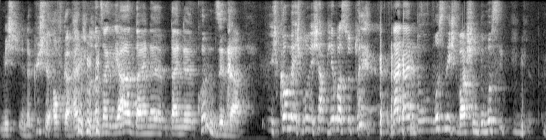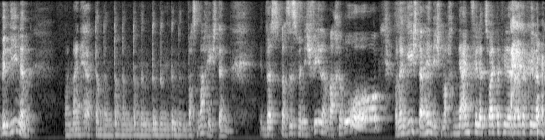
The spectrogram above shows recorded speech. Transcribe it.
mich in der Küche aufgehalten und dann sagen, ja, deine, deine Kunden sind da. Ich komme, ich, ich habe hier was zu tun. Nein, nein, du musst nicht waschen, du musst bedienen. Und mein Herr, dum, dum, dum, dum, dum, dum, dum, dum, was mache ich denn? Was, was ist, wenn ich Fehler mache? Oh, und dann gehe ich dahin, ich mache einen Fehler, zweiter Fehler, dritter Fehler.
